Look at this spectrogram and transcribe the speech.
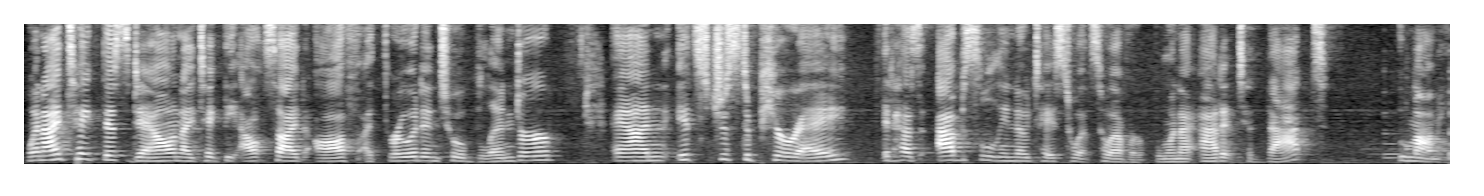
when I take this down, I take the outside off, I throw it into a blender, and it's just a puree. It has absolutely no taste whatsoever. But when I add it to that, umami.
